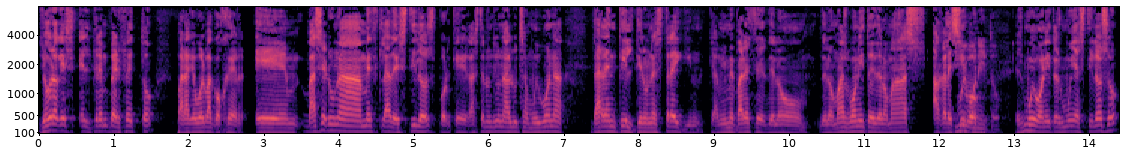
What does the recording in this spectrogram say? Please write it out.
Yo creo que es el tren perfecto para que vuelva a coger. Eh, va a ser una mezcla de estilos, porque Gastelum tiene una lucha muy buena. Darren Till tiene un striking que a mí me parece de lo, de lo más bonito y de lo más agresivo. Muy bonito. Es muy bonito, es muy estiloso.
